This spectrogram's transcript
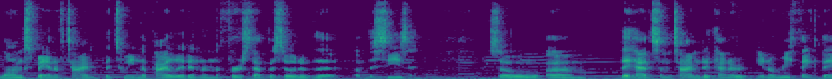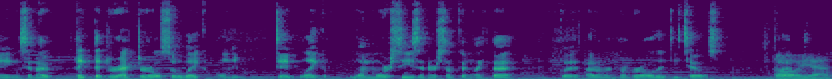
long span of time between the pilot and then the first episode of the of the season. So um, they had some time to kind of you know rethink things, and I think the director also like only did like one more season or something like that, but I don't remember all the details. But- Oh yes.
